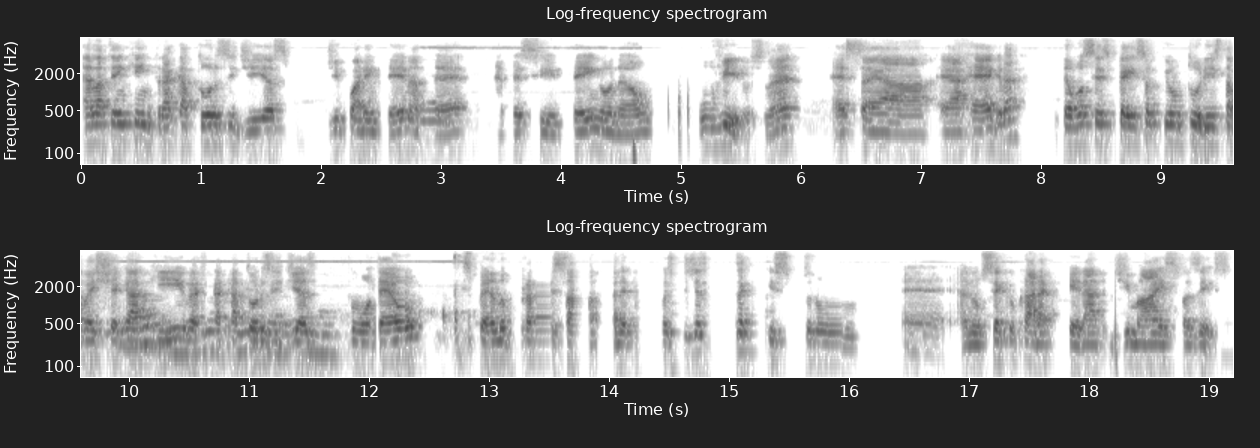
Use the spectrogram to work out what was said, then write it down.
ela tem que entrar 14 dias de quarentena até ver se tem ou não o vírus, né? Essa é a, é a regra. Então vocês pensam que um turista vai chegar aqui, vai ficar 14 dias no hotel esperando para pensar depois. Isso não, é, a não ser que o cara queira demais fazer isso.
